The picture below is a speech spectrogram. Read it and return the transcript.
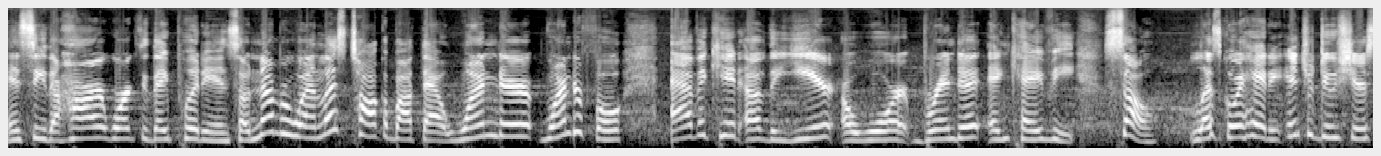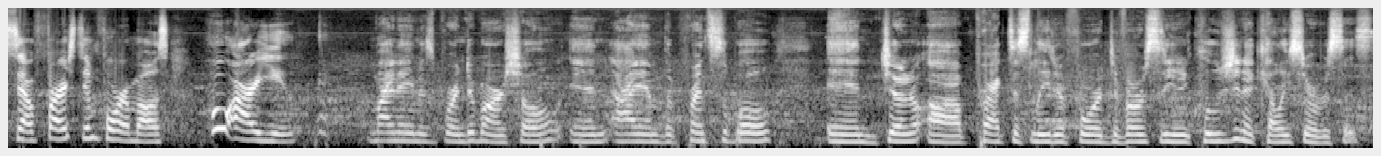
and see the hard work that they put in. So, number one, let's talk about that wonder, wonderful Advocate of the Year award, Brenda and Kavy. So, let's go ahead and introduce yourself first and foremost. Who are you? My name is Brenda Marshall, and I am the principal and general uh, practice leader for diversity and inclusion at Kelly Services.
